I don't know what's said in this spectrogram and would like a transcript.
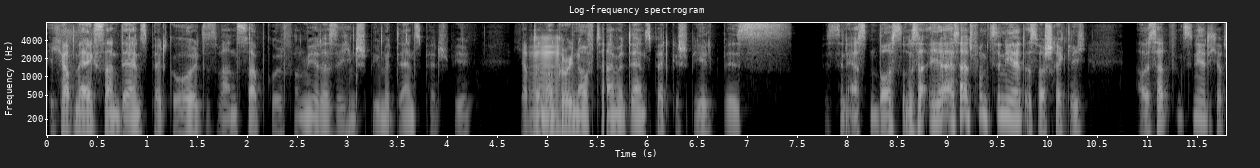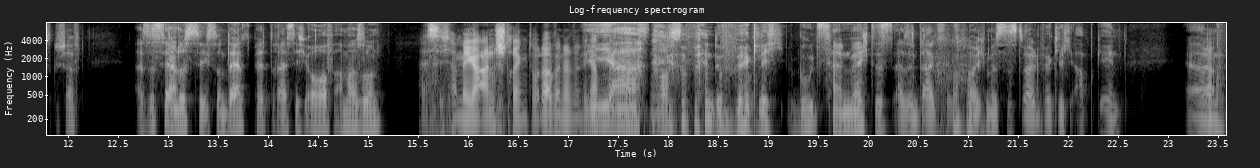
Ich habe mir extra ein Dancepad geholt. Das war ein Subgoal von mir, dass ich ein Spiel mit Dancepad spiele. Ich habe dann Mhm. Ocarina of Time mit Dancepad gespielt bis, bis den ersten Boss. Und es hat, ja, es hat funktioniert. Es war schrecklich. Aber es hat funktioniert. Ich habe es geschafft. Es ist sehr Ja. lustig. So ein Dancepad, 30 Euro auf Amazon. Das ist sicher mega anstrengend, oder? Wenn du dann die ganze Ja. Zeit tanzen musst. Wenn du wirklich gut sein möchtest, also in Dark Souls, glaube ich, müsstest du halt wirklich abgehen. Ähm, Ja.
